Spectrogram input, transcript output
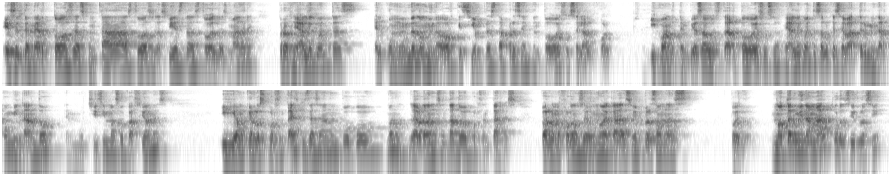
es el tener todas esas juntadas, todas esas fiestas, todo el desmadre, pero al final de cuentas, el común denominador que siempre está presente en todo eso es el alcohol. Y cuando te empieza a gustar todo eso, o sea, al final de cuentas es algo que se va a terminar combinando en muchísimas ocasiones. Y aunque los porcentajes quizás sean un poco, bueno, la verdad no son tanto de porcentajes, pero a lo mejor, no sé, uno de cada 100 personas, pues no termina mal, por decirlo así,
